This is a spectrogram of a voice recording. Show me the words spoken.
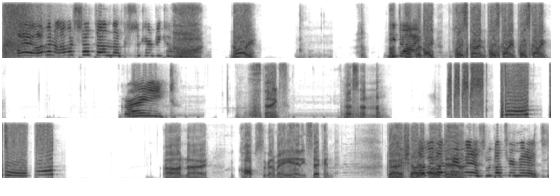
Hey, I'm gonna, I'm gonna shut down the security camera. no! No, died. quickly! The police coming, the police coming, the police coming! Great. Thanks, person. Oh no. The cops are gonna be here any second. Go, shut No, it we got two minutes. We got two minutes.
